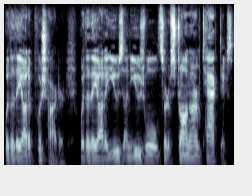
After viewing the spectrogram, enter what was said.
whether they ought to push harder, whether they ought to use unusual sort of strong arm tactics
